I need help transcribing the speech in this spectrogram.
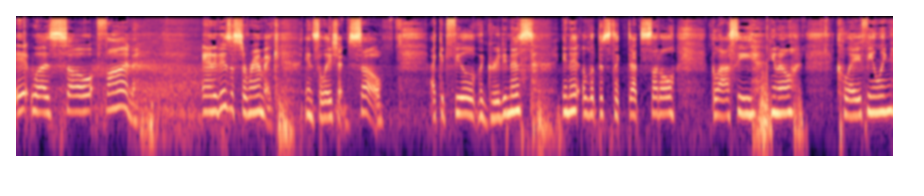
It was so fun. And it is a ceramic insulation. So I could feel the grittiness in it, a little, this like that subtle, glassy, you know, clay feeling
